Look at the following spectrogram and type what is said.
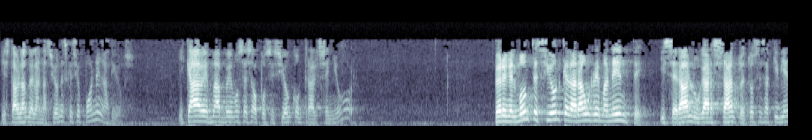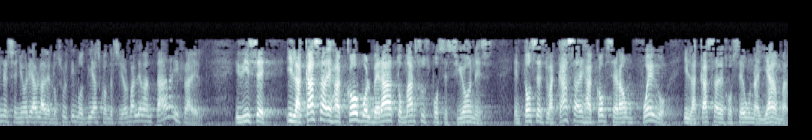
Y está hablando de las naciones que se oponen a Dios. Y cada vez más vemos esa oposición contra el Señor. Pero en el monte Sión quedará un remanente y será lugar santo. Entonces aquí viene el Señor y habla de los últimos días cuando el Señor va a levantar a Israel. Y dice, y la casa de Jacob volverá a tomar sus posesiones. Entonces la casa de Jacob será un fuego y la casa de José una llama.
